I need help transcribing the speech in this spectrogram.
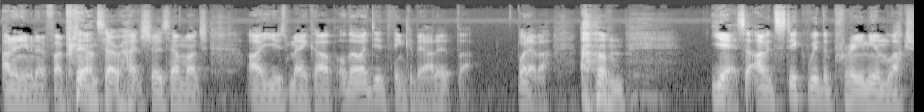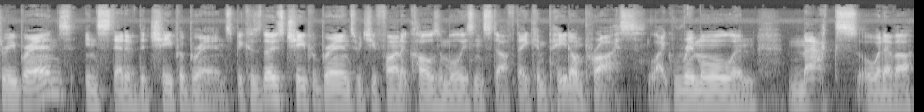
I don't even know if I pronounce that right. Shows how much I use makeup, although I did think about it, but whatever. Um, yeah, so I would stick with the premium luxury brands instead of the cheaper brands because those cheaper brands, which you find at Coles and Woolies and stuff, they compete on price, like Rimmel and Max or whatever.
